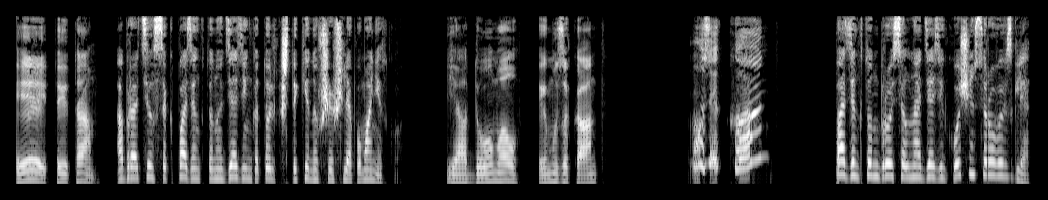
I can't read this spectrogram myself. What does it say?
«Эй, ты там!» — обратился к Паддингтону дяденька, только что кинувший в шляпу монетку. «Я думал, ты музыкант». «Музыкант?» Паддингтон бросил на дяденьку очень суровый взгляд.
